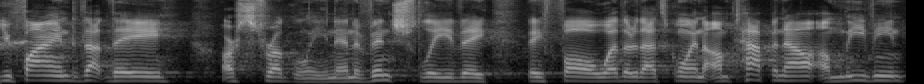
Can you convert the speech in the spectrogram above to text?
you find that they are struggling and eventually they, they fall, whether that's going, I'm tapping out, I'm leaving,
